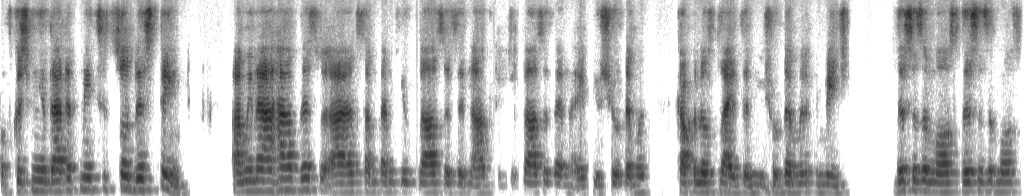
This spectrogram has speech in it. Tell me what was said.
of Kashmir that it makes it so distinct. I mean, I have this, I sometimes give classes in architecture classes, and if you show them a couple of slides and you show them an image, this is a mosque, this is a mosque,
